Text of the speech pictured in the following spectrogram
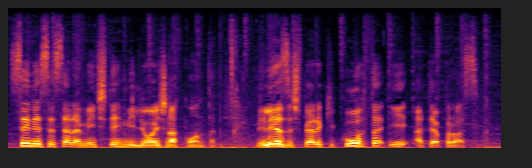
sem necessariamente ter milhões na conta. Beleza? Espero que curta e até a próxima.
